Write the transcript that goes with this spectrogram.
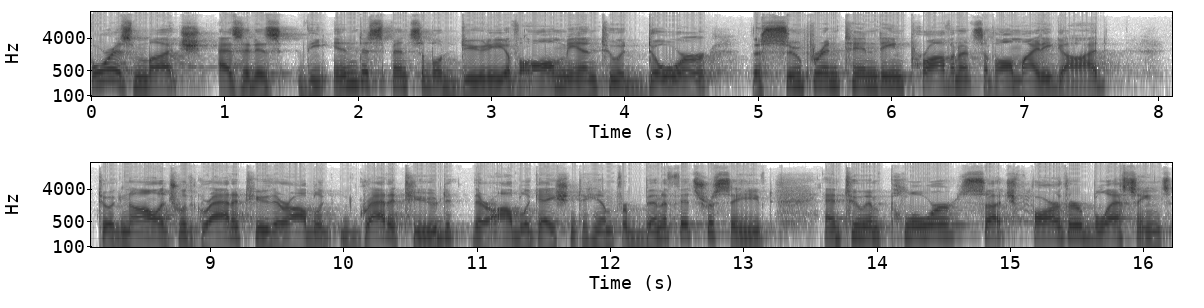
For as much as it is the indispensable duty of all men to adore the superintending providence of Almighty God, to acknowledge with gratitude their, obli- gratitude their obligation to Him for benefits received, and to implore such farther blessings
